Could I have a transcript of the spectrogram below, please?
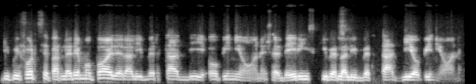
di cui forse parleremo poi della libertà di opinione, cioè dei rischi per la libertà di opinione.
